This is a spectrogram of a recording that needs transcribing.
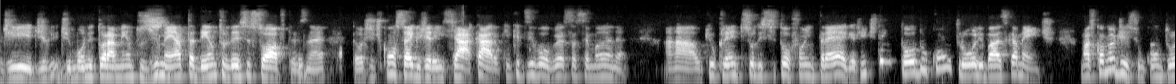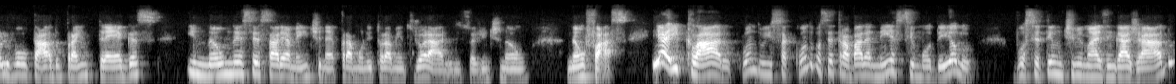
de, de, de, monitoramentos de meta dentro desses softwares, né? Então a gente consegue gerenciar, cara, o que, que desenvolveu essa semana? ah, o que o cliente solicitou foi entregue, a gente tem todo o controle, basicamente. Mas, como eu disse, um controle voltado para entregas e não necessariamente né, para monitoramento de horários. Isso a gente não, não faz. E aí, claro, quando, isso, quando você trabalha nesse modelo, você tem um time mais engajado,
